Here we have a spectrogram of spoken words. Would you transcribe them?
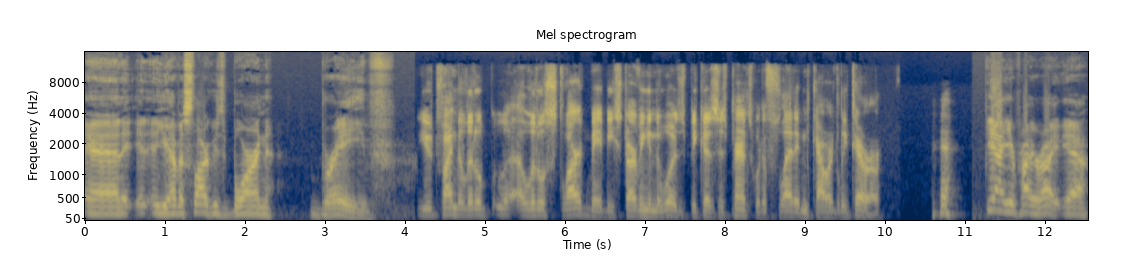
and it, it, you have a Slarg who's born brave. You'd find a little a little Slarg baby starving in the woods because his parents would have fled in cowardly terror. Yeah, you're probably right. Yeah.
